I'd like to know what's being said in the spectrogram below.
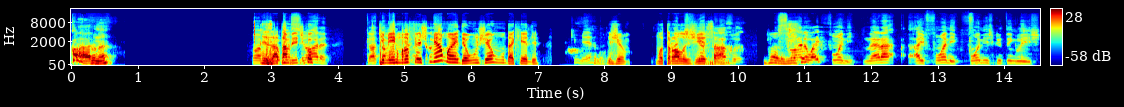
Claro, né? Exatamente senhora Que tava minha irmã fez com minha mãe, deu um G1 daquele. Que merda. G... Motorola G, lá. tava- O era o iPhone. Não era iPhone, fone escrito em inglês.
